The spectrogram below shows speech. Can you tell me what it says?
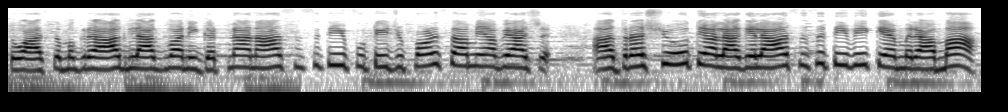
તો આ સમગ્ર આગ લાગવાની ઘટનાના સીસીટીવી ફૂટેજ પણ સામે આવ્યા છે. આ દ્રશ્યો ત્યાં લાગેલા સીસીટીવી કેમેરામાં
